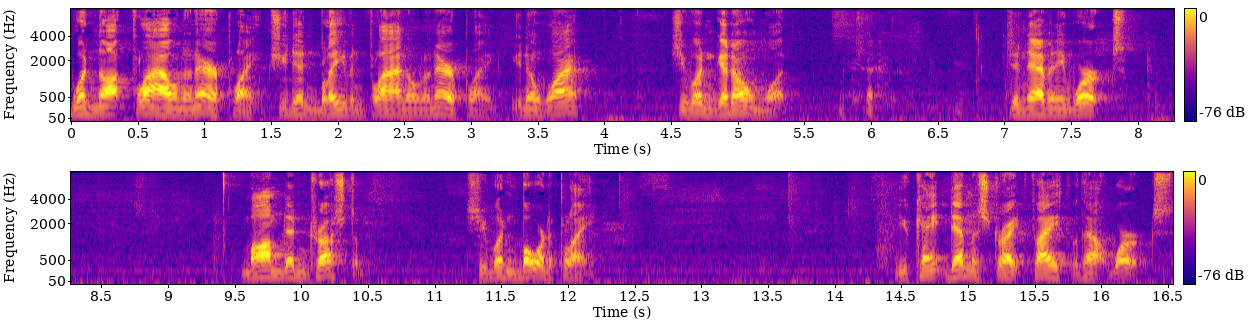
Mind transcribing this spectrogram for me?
would not fly on an airplane. She didn't believe in flying on an airplane. You know why? She wouldn't get on one. didn't have any works. Mom didn't trust them. She wouldn't board a plane. You can't demonstrate faith without works.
